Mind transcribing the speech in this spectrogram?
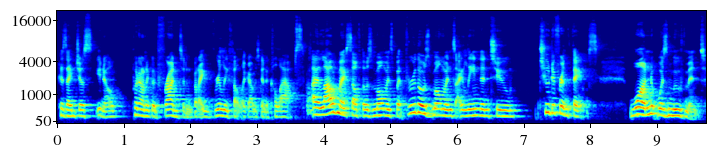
because I just, you know, put on a good front, and but I really felt like I was going to collapse. I allowed myself those moments, but through those moments, I leaned into two different things. One was movement.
